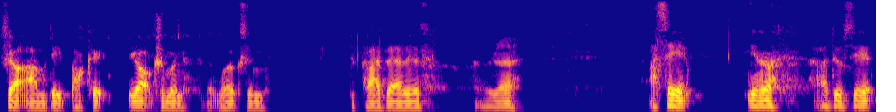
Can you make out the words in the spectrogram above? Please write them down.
short arm, deep pocket Yorkshireman that works in deprived areas. And, uh, I see it, you know, I do see it.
